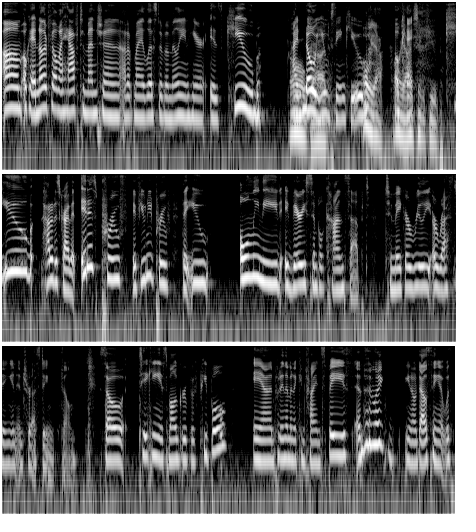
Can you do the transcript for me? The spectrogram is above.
Um, okay, another film I have to mention out of my list of a million here is Cube. I Oh, know God. you've seen Cube. Oh yeah, oh yeah, Okay. I've seen Cube. Cube, how to describe it? It is proof, if you need proof, that you only need a very simple concept to make a really arresting and interesting film. So, taking a small group of people and putting them in a confined space and then, like, you know, dousing it with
